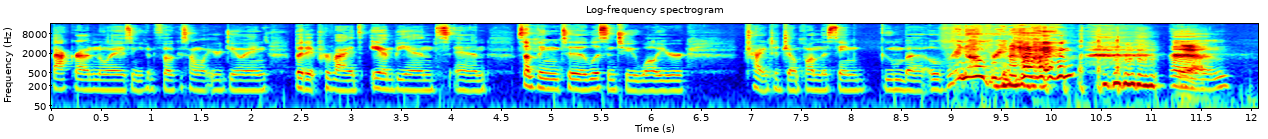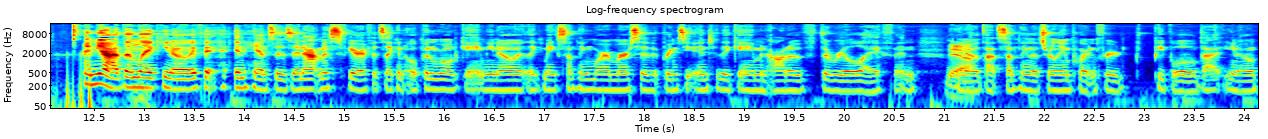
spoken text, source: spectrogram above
background noise and you can focus on what you're doing but it provides ambience and something to listen to while you're trying to jump on the same goomba over and over again yeah um, and yeah, then like you know, if it enhances an atmosphere, if it's like an open world game, you know, it like makes something more immersive. It brings you into the game and out of the real life, and Yeah. you know that's something that's really important for people that you know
